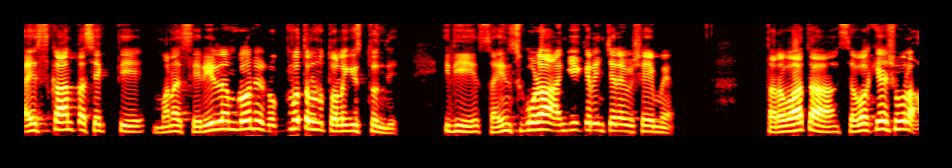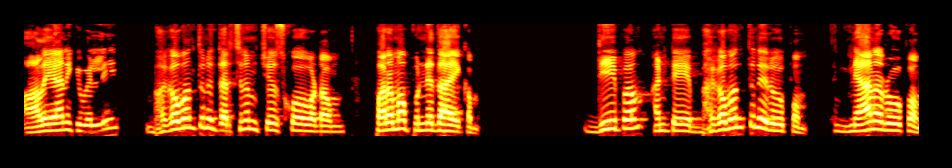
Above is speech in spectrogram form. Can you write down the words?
అయస్కాంత శక్తి మన శరీరంలోని రుగ్మతలను తొలగిస్తుంది. ఇది సైన్స్ కూడా అంగీకరించిన విషయమే. తర్వాత శివకేశవుల ఆలయానికి వెళ్ళి భగవంతుని దర్శనం చేసుకోవటం పరమ పుణ్యదాయకం. దీపం అంటే భగవంతుని రూపం జ్ఞాన రూపం.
